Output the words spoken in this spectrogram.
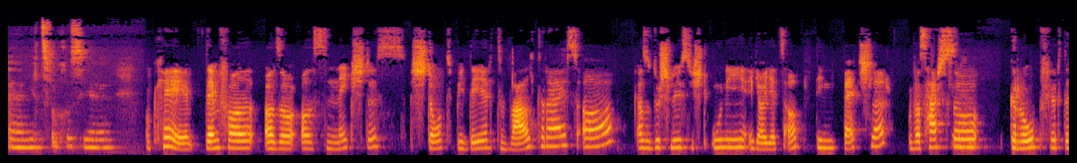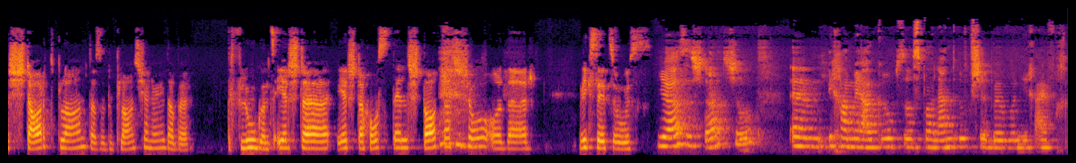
äh, mich zu fokussieren. Okay, in dem Fall, also als nächstes steht bei dir die Weltreise an. Also du schließt die Uni ja jetzt ab, deinen Bachelor. Was hast du so grob für den Start geplant? Also du planst ja nicht, aber der Flug und das erste, erste Hostel, steht das schon? oder wie sieht es aus? Ja, es steht schon. Ähm, ich habe mir auch grob so ein paar Länder aufgeschrieben, wo ich einfach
